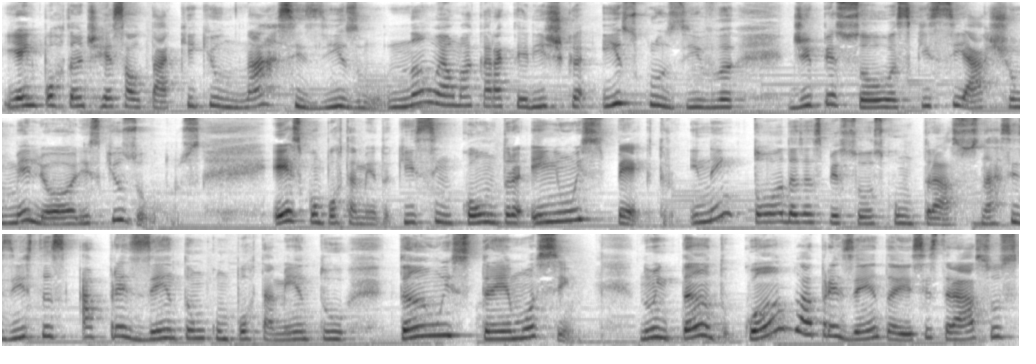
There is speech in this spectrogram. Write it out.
E é importante ressaltar aqui que o narcisismo não é uma característica exclusiva de pessoas que se acham melhores que os outros. Esse comportamento aqui se encontra em um espectro e nem todas as pessoas com traços narcisistas apresentam um comportamento tão extremo assim. No entanto, quando apresenta esses traços,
